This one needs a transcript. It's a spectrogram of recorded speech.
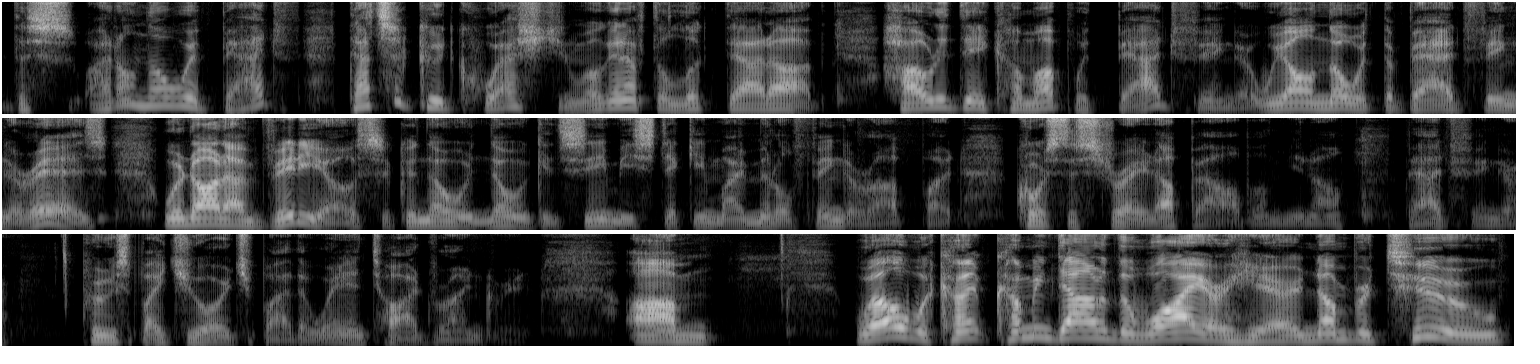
This I don't know where bad. That's a good question. We're gonna have to look that up. How did they come up with Badfinger? We all know what the bad finger is. We're not on video, so no no one can see me sticking my middle finger up. But of course, the Straight Up album, you know, Badfinger, produced by George, by the way, and Todd Rundgren. Um, well, we're coming down to the wire here. Number two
